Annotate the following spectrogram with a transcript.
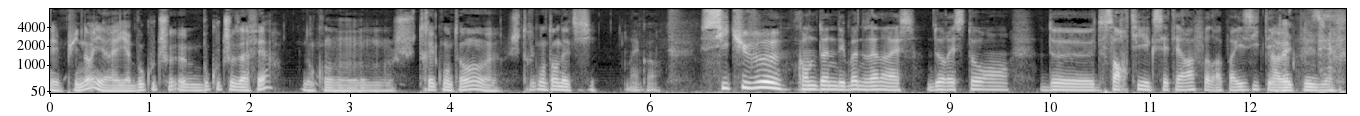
et puis non, il y a, il y a beaucoup de cho- euh, beaucoup de choses à faire. Donc on, je suis très content. euh, Je suis très content d'être ici. D'accord. Si tu veux qu'on te donne des bonnes adresses de restaurants, de, de sorties, etc., faudra pas hésiter. Avec plaisir.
